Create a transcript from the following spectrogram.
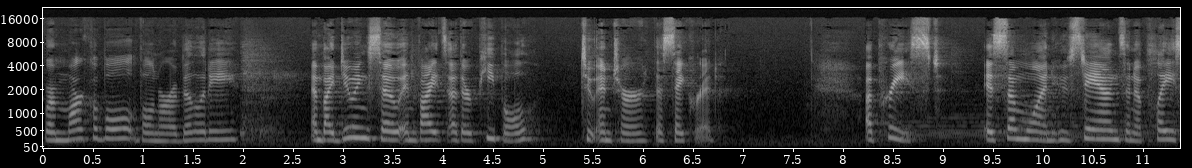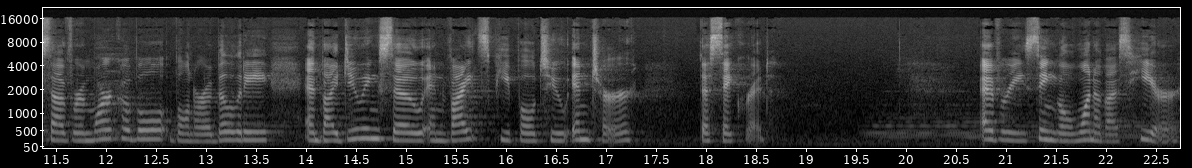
remarkable vulnerability and by doing so invites other people to enter the sacred. A priest is someone who stands in a place of remarkable vulnerability and by doing so invites people to enter the sacred. Every single one of us here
